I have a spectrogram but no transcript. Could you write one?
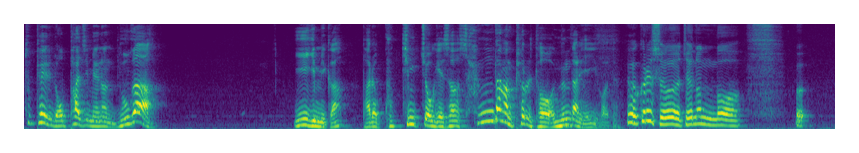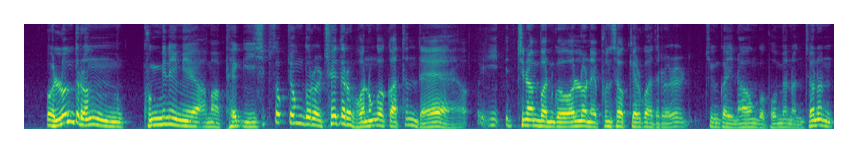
투표율이 높아지면은 누가 이익입니까? 바로 국힘 쪽에서 상당한 표를 더 얻는다는 얘기거든. 어, 그래서 저는 뭐 어, 언론들은 국민의힘이 아마 120석 정도를 최대로 보는 것 같은데 이, 지난번 그 언론의 분석 결과들을 지금까지 나온 거 보면은 저는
